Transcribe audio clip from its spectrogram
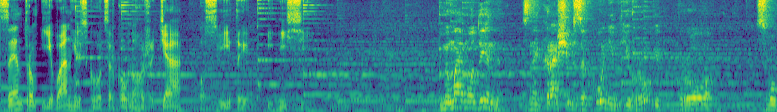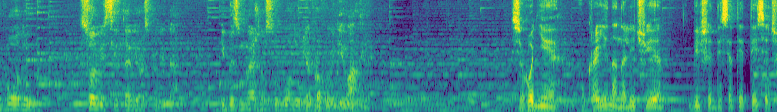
центром євангельського церковного життя, освіти і місії. Ми маємо один з найкращих законів в Європі про свободу совісті та віросповідання і безмежну свободу для проповіді Євангелія. Сьогодні Україна налічує більше 10 тисяч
